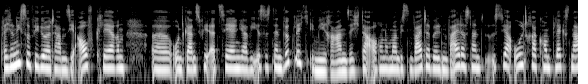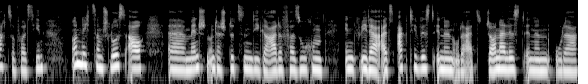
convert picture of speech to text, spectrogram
vielleicht noch nicht so viel gehört haben, sie aufklären äh, und ganz viel erzählen, ja, wie ist es denn wirklich im Iran, sich da auch noch mal ein bisschen weiterbilden, weil das Land ist ja ultra komplex nachzuvollziehen. Und nicht zum Schluss auch äh, Menschen unterstützen, die gerade versuchen, entweder als AktivistInnen oder als JournalistInnen oder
